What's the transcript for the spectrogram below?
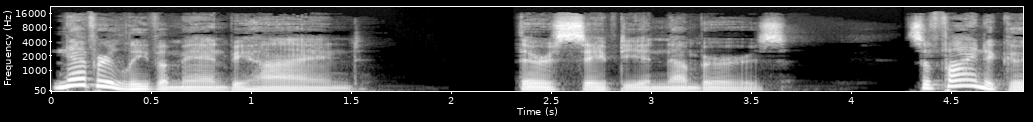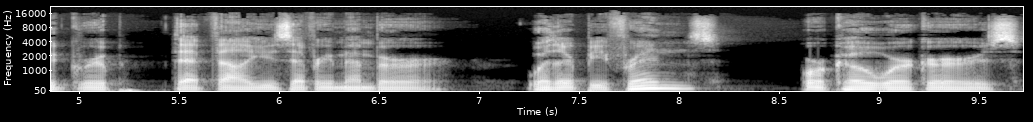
never leave a man behind. There's safety in numbers. So find a good group that values every member, whether it be friends or co workers.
